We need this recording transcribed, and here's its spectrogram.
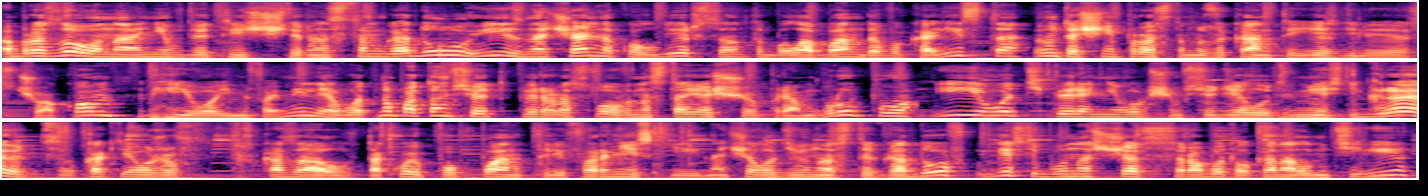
Образованы они в 2014 году, и изначально Cold Ears была банда вокалиста, ну точнее просто музыканты ездили с чуваком, его имя, фамилия, вот, но потом все это переросло в настоящую прям группу, и вот теперь они, в общем, все делают вместе. Играют, как я уже сказал, такой поп-панк калифорнийский начала 90-х годов. Если бы у нас сейчас работал канал MTV,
